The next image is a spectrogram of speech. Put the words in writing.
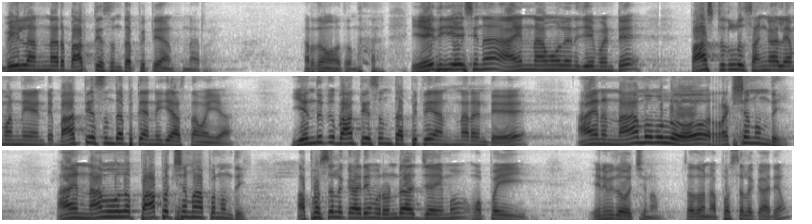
వీళ్ళు అంటున్నారు బాప్తీసం తప్పితే అంటున్నారు. అర్థమవుతుందా? ఏది చేసినా ఆయన నామంలోనే చేయమంటే పాస్టర్లు సంఘాలు ఏమంటున్నాయంటే బాప్తీసం తప్పితే అన్నీ చేస్తామయ్యా. ఎందుకు బాప్తీసం తప్పితే అంటున్నారంటే ఆయన నామములో రక్షణ ఉంది. ఆయన నామంలో పాపక్షమాపణ ఉంది. అపస్సల కార్యం రెండో అధ్యాయము ముప్పై ఎనిమిదో వచ్చినాం చదవండి. అపస్సల కార్యం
